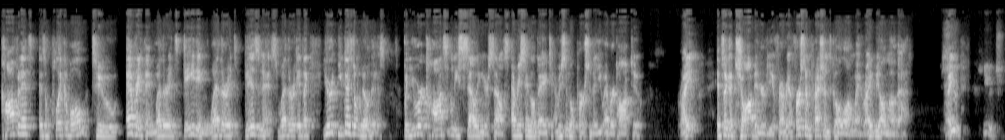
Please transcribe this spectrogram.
Confidence is applicable to everything whether it's dating whether it's business whether it's like you're you guys don't know this but you are constantly selling yourselves every single day to every single person that you ever talk to right? It's like a job interview for every first impressions go a long way right? We all know that right? Huge, huge.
